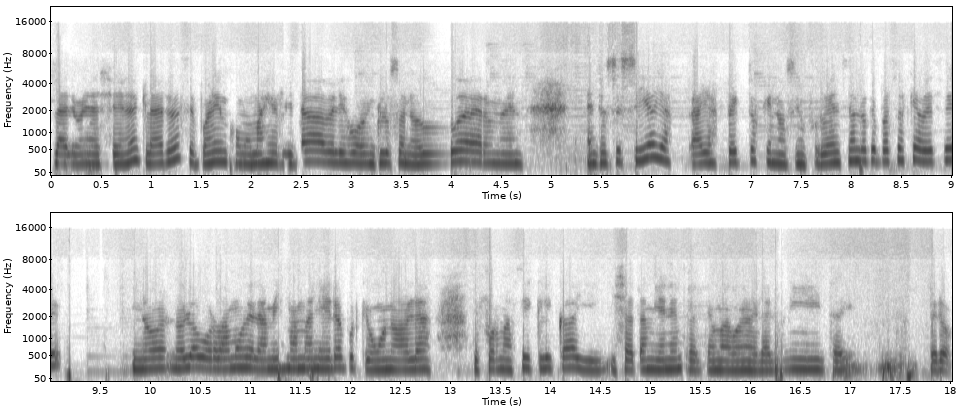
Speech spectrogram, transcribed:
La luna llena, claro, se ponen como más irritables o incluso no duermen. Entonces sí hay, hay aspectos que nos influencian. Lo que pasa es que a veces no, no lo abordamos de la misma manera porque uno habla de forma cíclica y, ya también entra el tema bueno de la lunita y, pero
